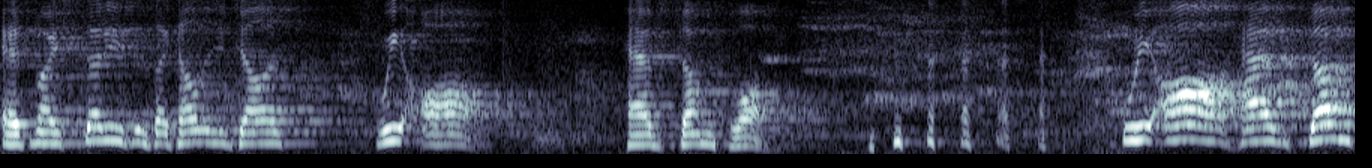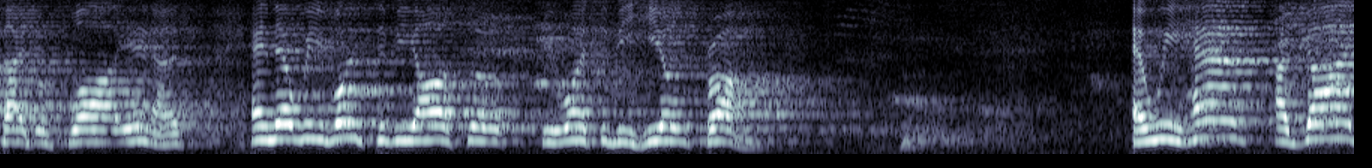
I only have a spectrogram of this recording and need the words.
as my studies in psychology tell us, we all have some flaw. we all have some type of flaw in us and that we want to be also we want to be healed from and we have a god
